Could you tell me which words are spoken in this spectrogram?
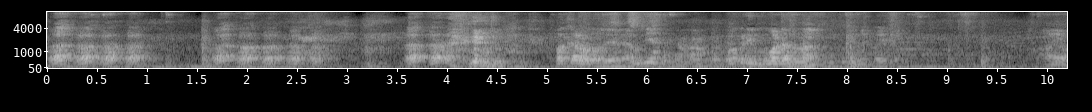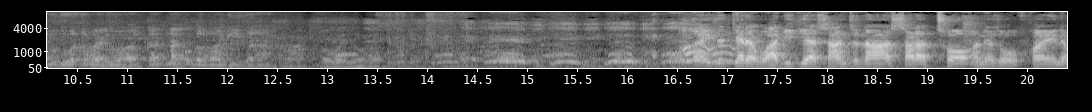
હ હ પકડવો છે સમજ્યા? પકડી મોઢા નાખવું આયા બધું અટવાડ્યું કાઢ નાખો કરવા ગઈ ગાઈઝ અત્યારે વાગી ગયા સાંજના સાડા છ અને જો ફઈ ને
